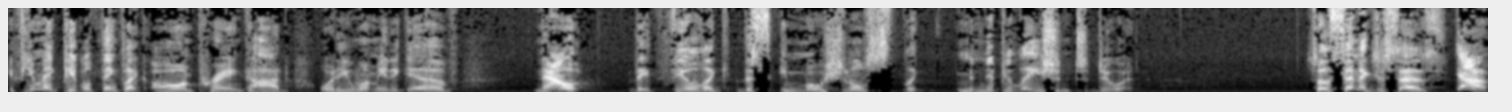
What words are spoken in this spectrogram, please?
If you make people think like, oh, I'm praying, God, what do you want me to give? Now they feel like this emotional like manipulation to do it. So the cynic just says, yeah,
